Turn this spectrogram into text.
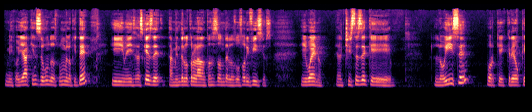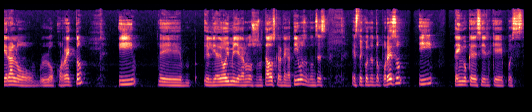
me dijo ya 15 segundos, me lo quité y me dice, es que es también del otro lado, entonces son de los dos orificios. Y bueno, el chiste es de que lo hice porque creo que era lo, correcto y eh, el día de hoy me llegaron los resultados que eran negativos, entonces estoy contento por eso y tengo que decir que pues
